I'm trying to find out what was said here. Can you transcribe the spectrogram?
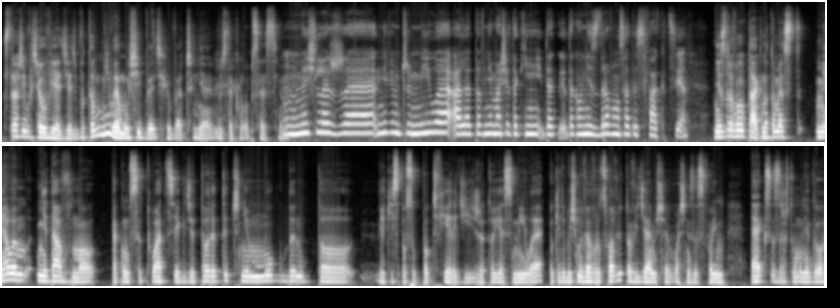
Strasznie bym chciał wiedzieć, bo to miłe musi być chyba, czy nie? Być taką obsesją. Myślę, że nie wiem czy miłe, ale pewnie ma się taki, tak, taką niezdrową satysfakcję. Niezdrową tak, natomiast miałem niedawno taką sytuację, gdzie teoretycznie mógłbym to w jakiś sposób potwierdzić, że to jest miłe, bo kiedy byliśmy we Wrocławiu, to widziałem się właśnie ze swoim ex, zresztą u niego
